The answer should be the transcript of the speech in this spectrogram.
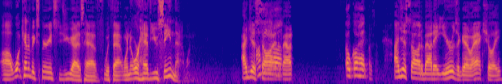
Uh, what kind of experience did you guys have with that one, or have you seen that one? I just I, saw uh, it about Oh, go ahead. I just saw it about eight years ago, actually.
